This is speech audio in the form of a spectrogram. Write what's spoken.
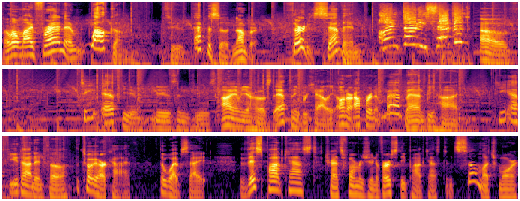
Hello, my friend, and welcome to episode number 37 I'm 37? of TFU News and Views. I am your host, Anthony Bricali, owner operator madman behind TFU.info, the Toy Archive, the website, this podcast, Transformers University podcast, and so much more.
